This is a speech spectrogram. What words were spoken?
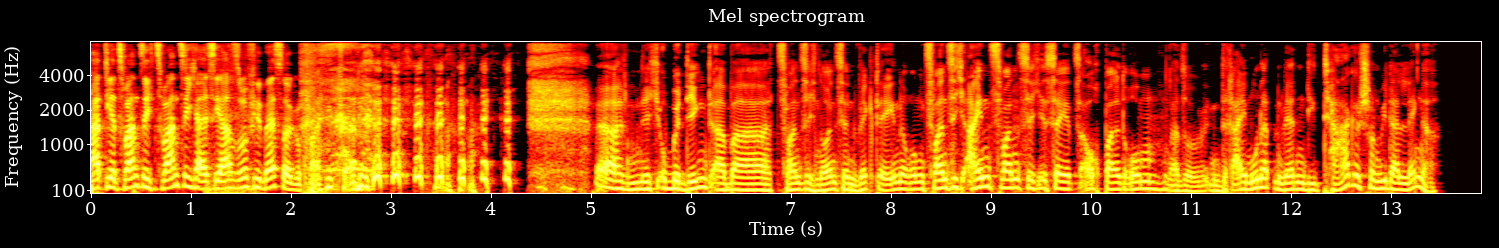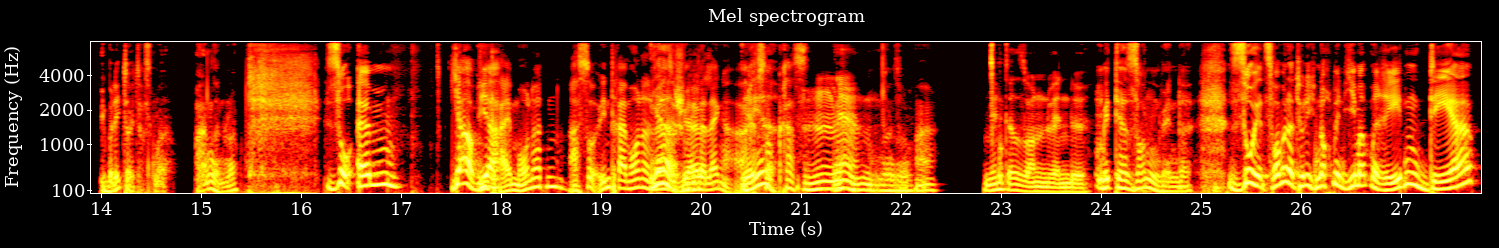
Hat dir 2020 als Jahr so viel besser gefallen können? Ja, nicht unbedingt, aber 2019 weckt Erinnerungen. 2021 ist ja jetzt auch bald rum. Also in drei Monaten werden die Tage schon wieder länger. Überlegt euch das mal. Wahnsinn, oder? So, ähm, ja, In wir. drei Monaten? Ach so, in drei Monaten Ja, werden sie schon ja. wieder länger. Ach Ja, so, ja. krass. Mhm, ja. Also, Ja. Wintersonnenwende. mit der Sonnenwende. So, jetzt wollen wir natürlich noch mit jemandem reden, der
